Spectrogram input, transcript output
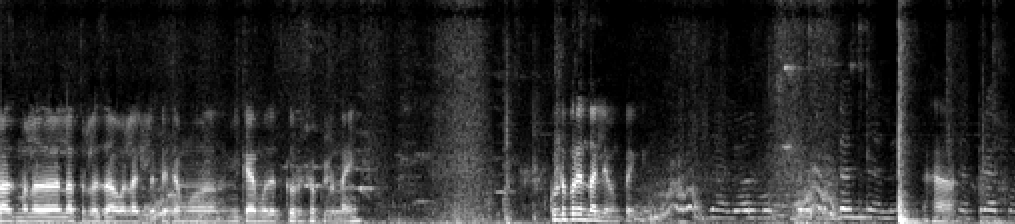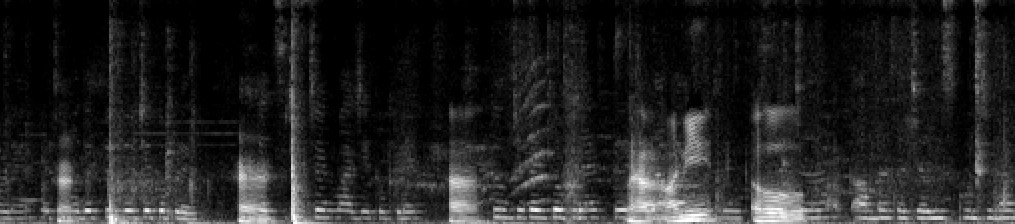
आज मला लातूरला जावं लागलं त्याच्यामुळं मी काय मदत करू शकलो नाही. कुठपर्यंत आली मग पॅकिंग झाले ऑलमोस्ट डन झाले. हा. आहे. पिल्लूचे कपडे आहेत. हा. त्यात माझे कपडे. आहेत. हा. तुमचे काही कपडे आहेत ते हा, आणि हो. त्याच्या अभ्यासाचे आणि स्कूलची बॅग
